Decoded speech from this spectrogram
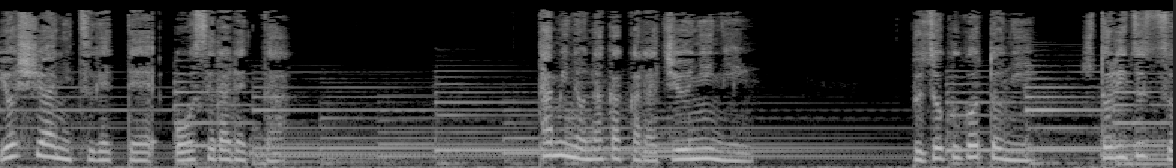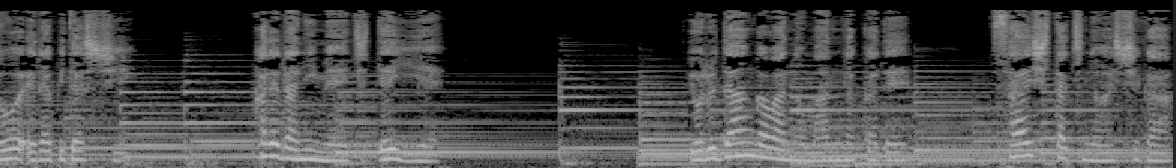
ヨシュアに告げて仰せられた。民の中から十二人、部族ごとに一人ずつを選び出し、彼らに命じて言え。ヨルダン川の真ん中で、祭司たちの足が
